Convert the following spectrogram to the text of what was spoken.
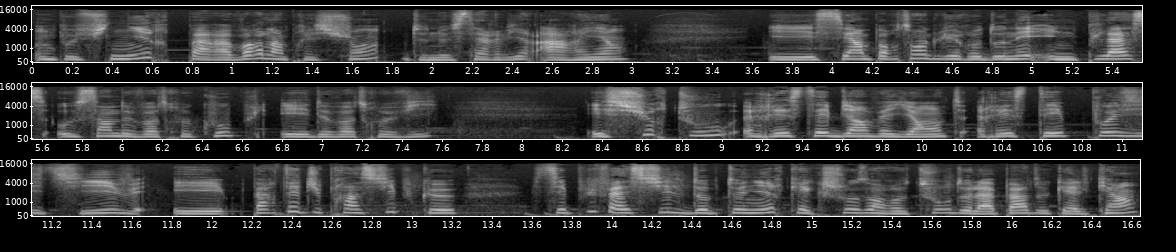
on peut finir par avoir l'impression de ne servir à rien. Et c'est important de lui redonner une place au sein de votre couple et de votre vie. Et surtout, restez bienveillante, restez positive et partez du principe que c'est plus facile d'obtenir quelque chose en retour de la part de quelqu'un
